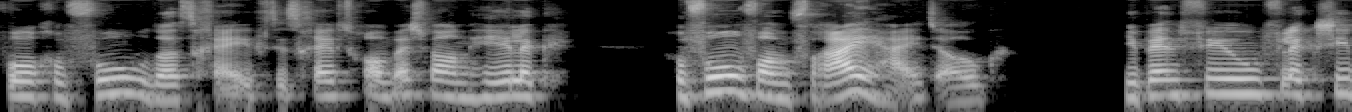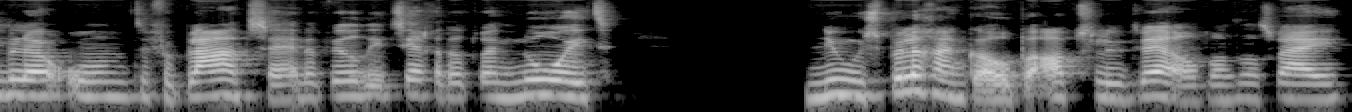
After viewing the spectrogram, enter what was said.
voor gevoel dat geeft. Het geeft gewoon best wel een heerlijk gevoel van vrijheid ook. Je bent veel flexibeler om te verplaatsen. En dat wil niet zeggen dat we nooit nieuwe spullen gaan kopen. Absoluut wel. Want als wij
